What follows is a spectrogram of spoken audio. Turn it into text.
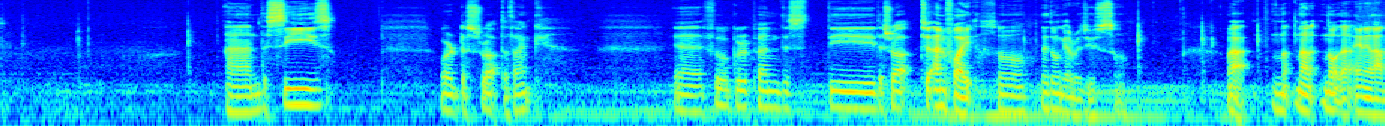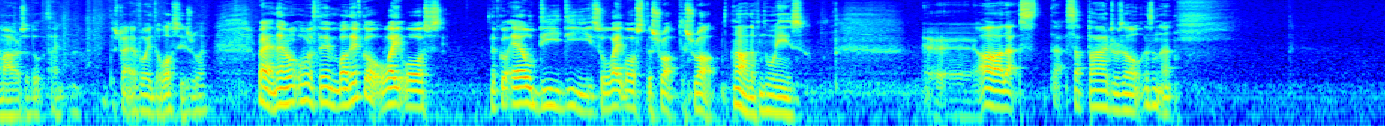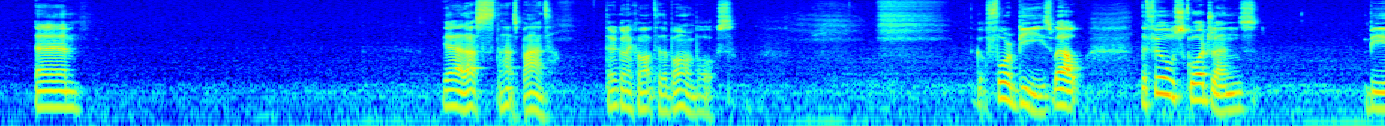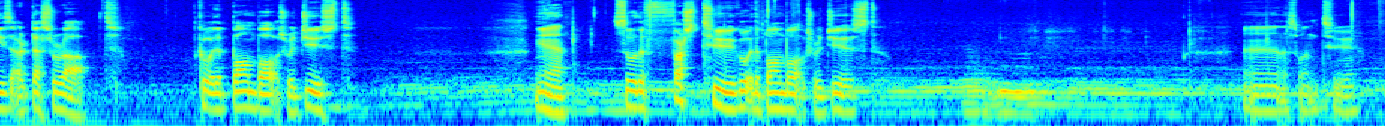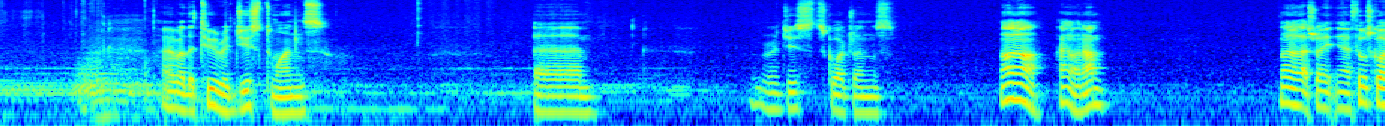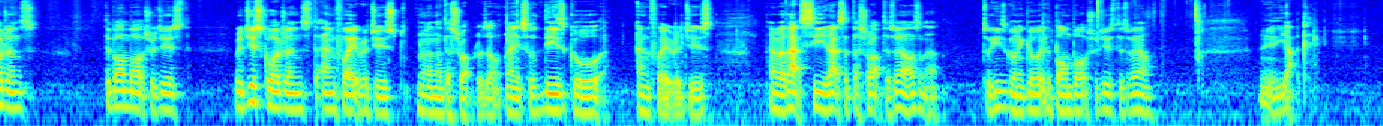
And the Cs were disrupt, I think. Yeah, full group and this the disrupt to in flight, so they don't get reduced. So, well, not, not, not that any of that matters, I don't think. Just trying to avoid the losses, really. Right, and then over them, well, they've got white loss, they've got LDD, so white loss, disrupt, disrupt. Oh, they've no A's. Oh, that's that's a bad result, isn't it? Um. Yeah, that's that's bad. They're going to come up to the bomber box. got four Bs. Well, the full squadrons That are disrupt go to the bomb box reduced. Yeah. So the first two go to the bomb box reduced. Uh, this one too. However, the two reduced ones um, reduced squadrons. Oh no, hang on, I'm. No, no, that's right. Yeah, full squadrons to bomb box reduced. Reduced squadrons to in flight reduced run a disrupt result. Right, so these go in flight reduced. However, that C, that's a disrupt as well, isn't it? So he's going to go to the bomb box reduced as well. Yuck.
